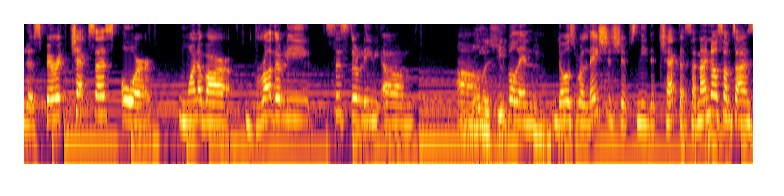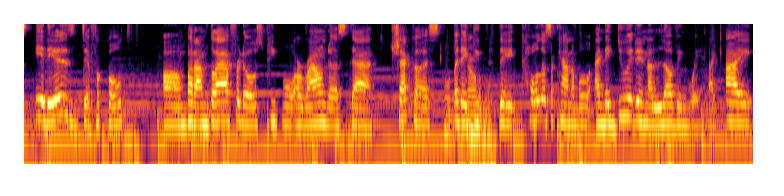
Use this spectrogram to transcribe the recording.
the spirit checks us or one of our brotherly, sisterly um, um, people in those relationships need to check us. And I know sometimes it is difficult, um, but I'm glad for those people around us that check us, hold but they do they hold us accountable and they do it in a loving way. Like I.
